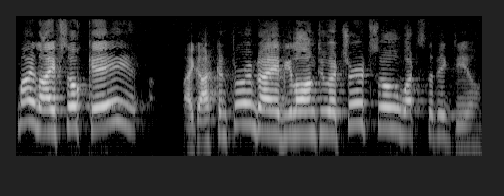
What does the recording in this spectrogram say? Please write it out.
my life's okay. I got confirmed, I belong to a church, so what's the big deal?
